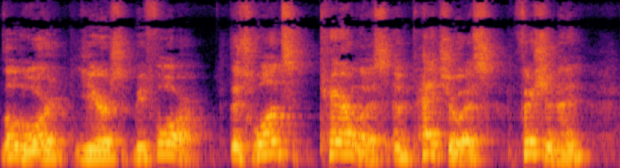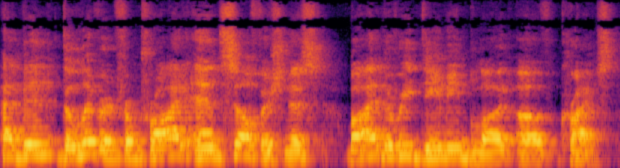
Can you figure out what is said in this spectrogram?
the Lord years before. This once careless, impetuous fisherman had been delivered from pride and selfishness by the redeeming blood of Christ.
